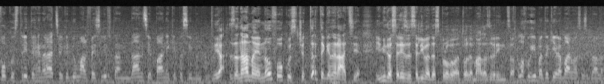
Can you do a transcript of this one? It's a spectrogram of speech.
Fokus tretje generacije, ki je bil mal faceliftan, danes je pa nekaj posebnega. Ja, za nami je nov fokus četrte generacije in mi da se res veseliva, da sprobava tole malo zverinco. Lahko gibate, kje barva so zbrala.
